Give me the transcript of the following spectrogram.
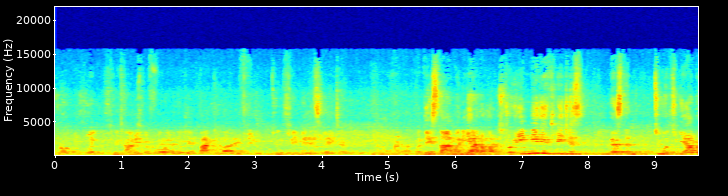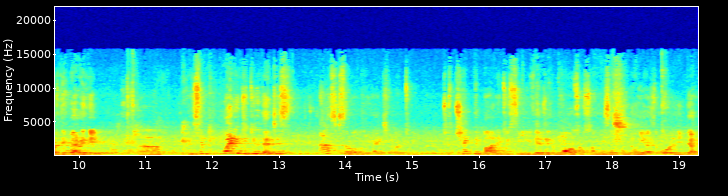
stroke a few times before and he came back to life two, three minutes later. But this time when he had a heart stroke, immediately just less than two or three hours they buried him. Uh, he said, why did you do that? Just ask some of the experts to just check the body to see if there's a pulse or something. He said, "Oh, no, he has already done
